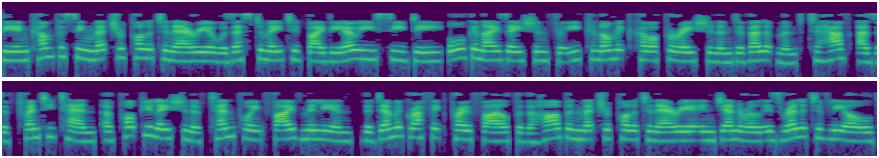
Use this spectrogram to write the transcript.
The encompassing metropolitan area was estimated by the OECD Organization for Economic Cooperation and Development to have, as of 2010, a population of 10.5 million. The demographic profile for the Harbin metropolitan area in general is relatively old,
